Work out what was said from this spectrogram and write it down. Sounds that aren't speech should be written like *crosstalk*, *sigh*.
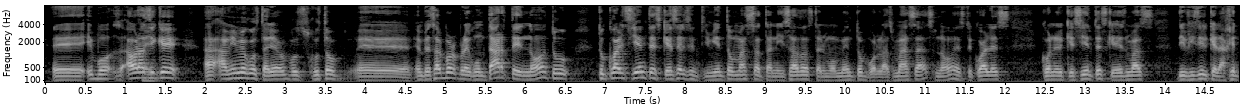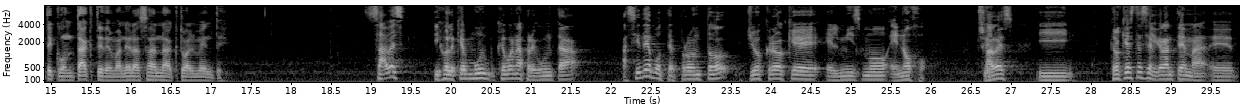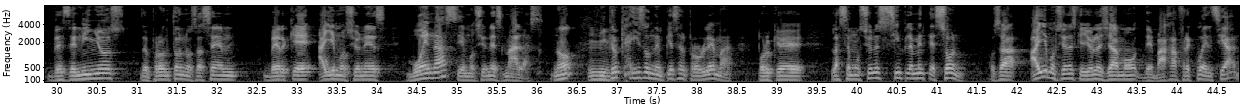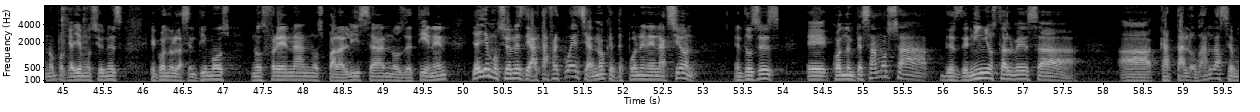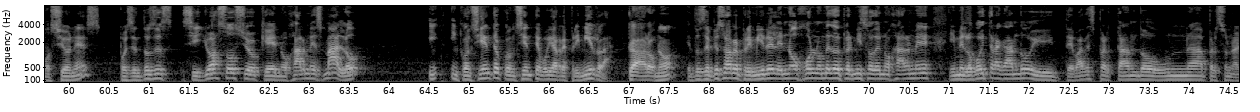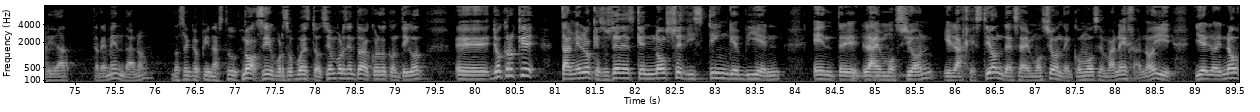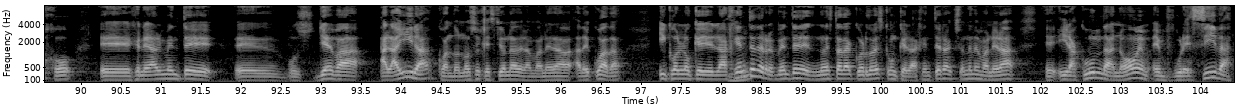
Eh, y pues ahora sí, que a, mí me gustaría pues justo eh, empezar por preguntarte, ¿no? Tú, ¿Tú cuál sientes que es el sentimiento más satanizado hasta el momento por las masas, ¿no? Este, ¿Cuál es con el que sientes que es más difícil que la gente contacte de manera sana actualmente? Sabes, híjole, qué, muy, qué buena pregunta. Así de bote pronto, yo creo que el mismo enojo, ¿sabes? Y creo que este es el gran tema. Eh, desde niños, de pronto nos hacen ver que hay emociones buenas y emociones malas, ¿no? Y creo que ahí es donde empieza el problema, porque las emociones simplemente son. O sea, hay emociones que yo les llamo de baja frecuencia, ¿no? Porque hay emociones que cuando las sentimos nos frenan, nos paralizan, nos detienen. Y hay emociones de alta frecuencia, ¿no? Que te ponen en acción. Entonces, eh, cuando empezamos a, desde niños tal vez, a, a catalogar las emociones, pues entonces, si yo asocio que enojarme es malo, inconsciente o consciente voy a reprimirla. Claro. ¿No? Entonces empiezo a reprimir el enojo, no me doy permiso de enojarme y me lo voy tragando y te va despertando una personalidad tremenda, ¿no? No sé qué opinas tú. No, sí, por supuesto, 100% de acuerdo contigo. Eh, yo creo que también lo que sucede es que no se distingue bien entre la emoción y la gestión de esa emoción, en cómo se maneja, ¿no? Y, y el enojo eh, generalmente eh, pues lleva a la ira cuando no se gestiona de la manera adecuada y con lo que la gente de repente no está de acuerdo es con que la gente reaccione de manera eh, iracunda, ¿no? enfurecida,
